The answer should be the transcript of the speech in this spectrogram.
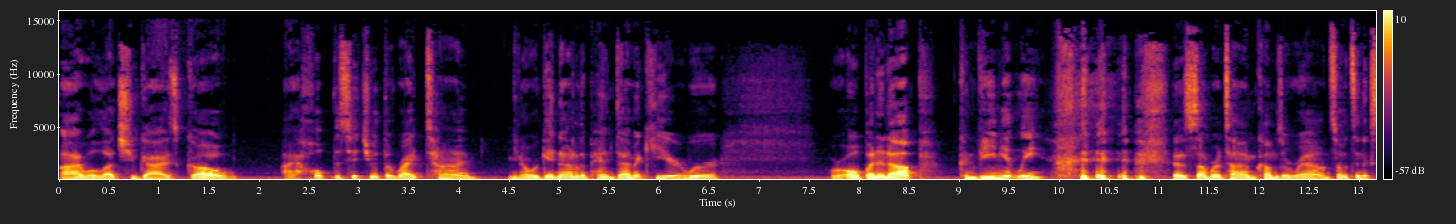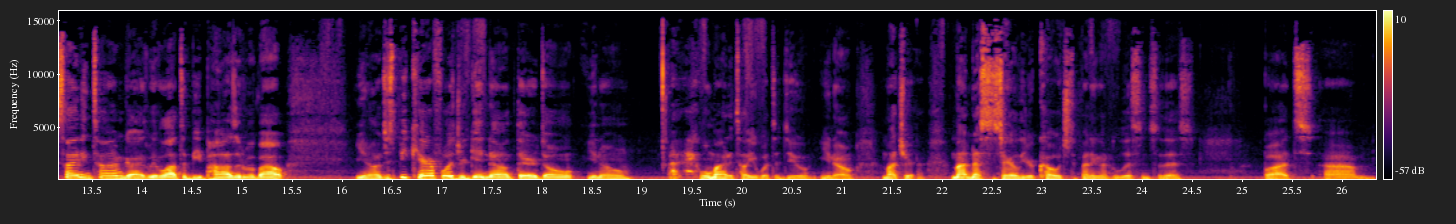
I will let you guys go. I hope this hit you at the right time. You know, we're getting out of the pandemic here. We're we're opening up conveniently as summertime comes around. So it's an exciting time, guys. We have a lot to be positive about. You know, just be careful as you're getting out there. Don't, you know, who am I to tell you what to do? You know, I'm not your, I'm not necessarily your coach, depending on who listens to this. But, um,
